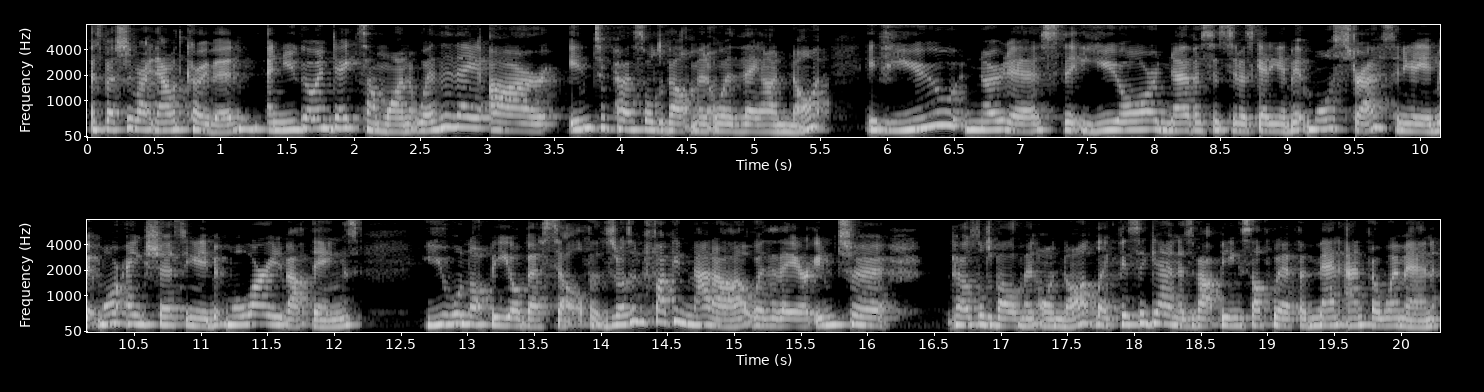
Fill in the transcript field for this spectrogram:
especially right now with COVID, and you go and date someone, whether they are into personal development or whether they are not, if you notice that your nervous system is getting a bit more stressed and you're getting a bit more anxious and you're getting a bit more worried about things, you will not be your best self. It doesn't fucking matter whether they are into personal development or not. Like this again is about being self-aware for men and for women.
